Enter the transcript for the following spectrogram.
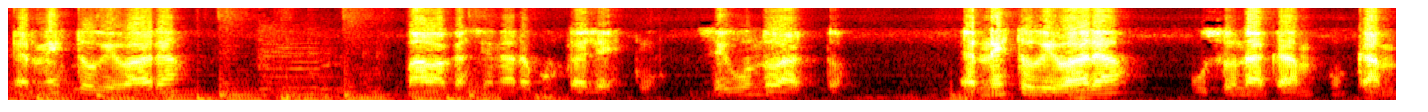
Ernesto Guevara va a vacacionar a Punta del Este. Segundo acto. Ernesto Guevara usa una, cam- cam-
